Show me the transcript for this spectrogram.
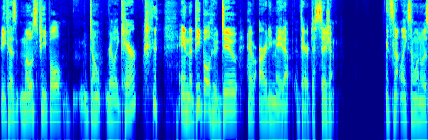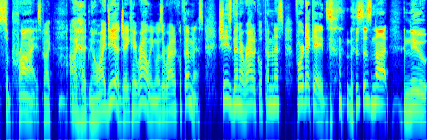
because most people don't really care. and the people who do have already made up their decision. It's not like someone was surprised, but like, I had no idea J.K. Rowling was a radical feminist. She's been a radical feminist for decades. this is not new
